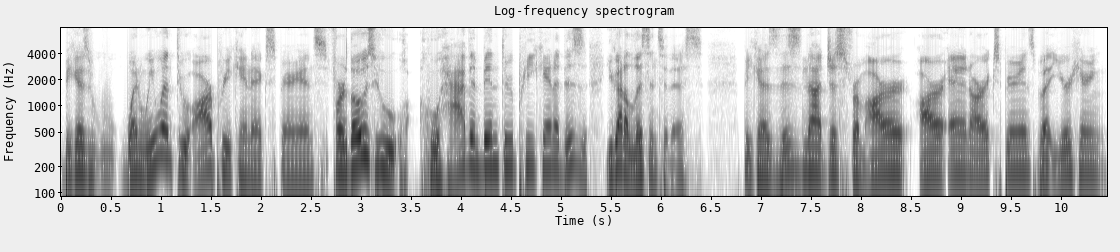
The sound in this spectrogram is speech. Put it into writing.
because when we went through our pre-Cana experience, for those who who haven't been through pre-Cana, this is you got to listen to this because this is not just from our our end, our experience, but you're hearing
